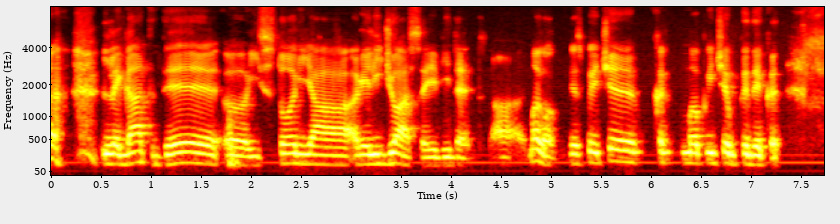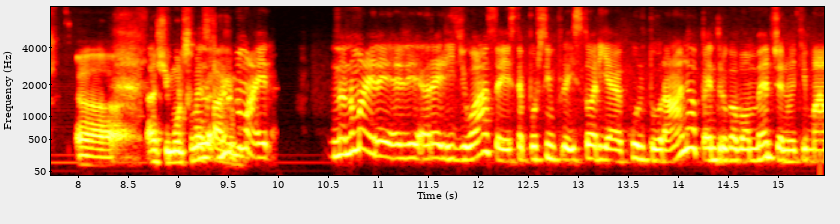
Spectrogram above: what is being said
legat de uh, istoria religioasă, evident. Da? Mă rog, despre ce mă pricep cât de cât. Uh, da, și mulțumesc tare nu numai, nu numai re- religioasă, este pur și simplu istorie culturală, pentru că vom merge în ultima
